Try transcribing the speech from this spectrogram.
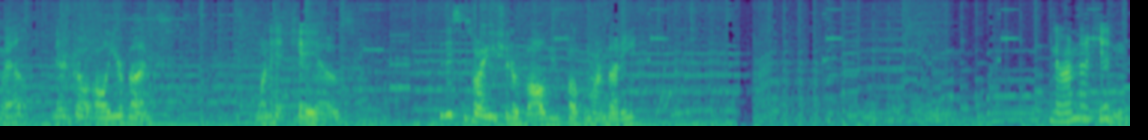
Well, there go all your bugs. One hit KOs. This is why you should evolve your Pokemon, buddy. No, I'm not kidding.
